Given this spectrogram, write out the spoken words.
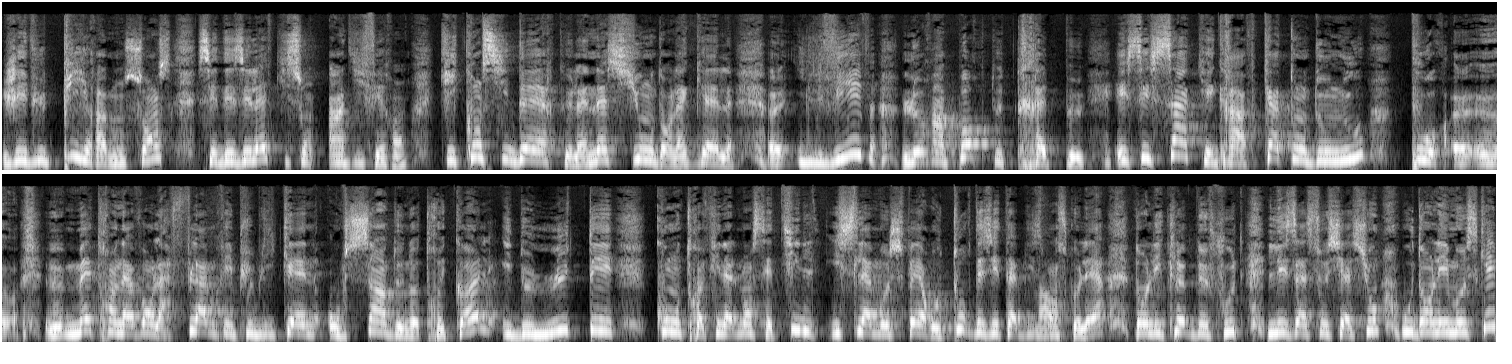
J'ai vu pire, à mon sens, c'est des élèves qui sont indifférents, qui considèrent que la nation dans laquelle euh, ils vivent leur importe très peu. Et c'est ça qui est grave. Qu'attendons-nous pour euh, euh, mettre en avant la flamme républicaine au sein de notre école et de lutter contre finalement cette islamosphère autour des établissements scolaires, dans les clubs de foot, les associations ou dans les mosquées,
